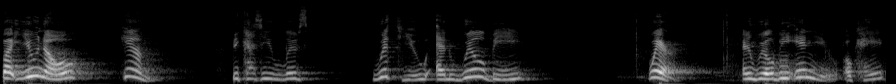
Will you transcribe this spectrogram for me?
But you know him because he lives with you and will be where? And will be in you, okay?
